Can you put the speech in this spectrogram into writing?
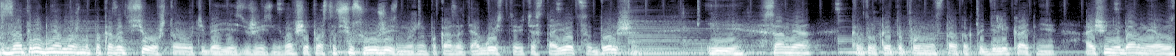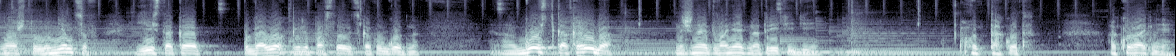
за три дня можно показать все, что у тебя есть в жизни. Вообще просто всю свою жизнь можно показать. А гость ведь остается дольше. И сам я, как только это понял, стал как-то деликатнее. А еще недавно я узнал, что у немцев есть такая поговорка или пословица, как угодно. Гость, как рыба, начинает вонять на третий день. Вот так вот. Аккуратнее,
